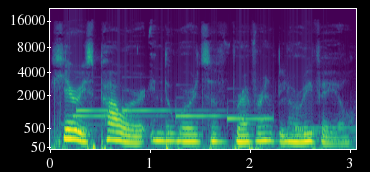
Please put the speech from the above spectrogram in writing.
Here is power in the words of Reverend Lori Vale.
